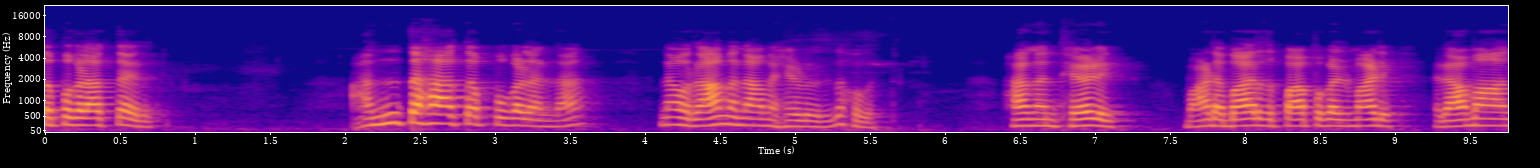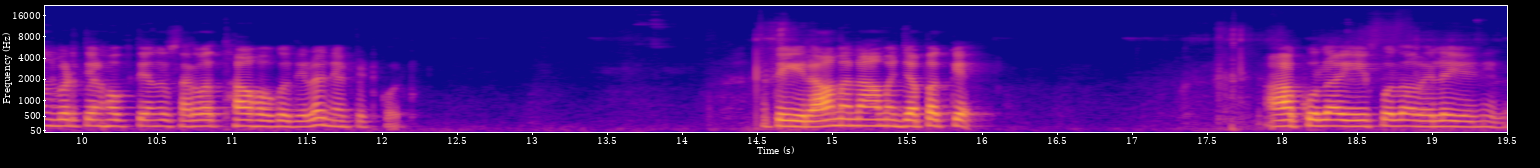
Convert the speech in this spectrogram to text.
ತಪ್ಪುಗಳಾಗ್ತಾ ಇರುತ್ತೆ. ಅಂತಹ ತಪ್ಪುಗಳನ್ನು ನಾವು ರಾಮನಾಮ ಹೇಳೋದ್ರಿಂದ ಹೋಗುತ್ತೆ. ಹಾಗಂತ ಹೇಳಿ ಮಾಡಬಾರದ ಪಾಪಗಳನ್ನ ಮಾಡಿ ರಾಮ ಅಂದ್ಬಿಡ್ತೇನೆ ಹೋಗ್ತೇನೆ ಅಂದ್ರೆ ಸರ್ವಥಾ ಹೋಗೋದಿಲ್ಲ ನೆನ್ಪಿಟ್ಕೊಳ್ಳಿ ಮತ್ತು ಈ ರಾಮನಾಮ ಜಪಕ್ಕೆ ಆ ಕುಲ, ಈ ಕುಲ ಅವೆಲ್ಲ ಏನಿಲ್ಲ.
